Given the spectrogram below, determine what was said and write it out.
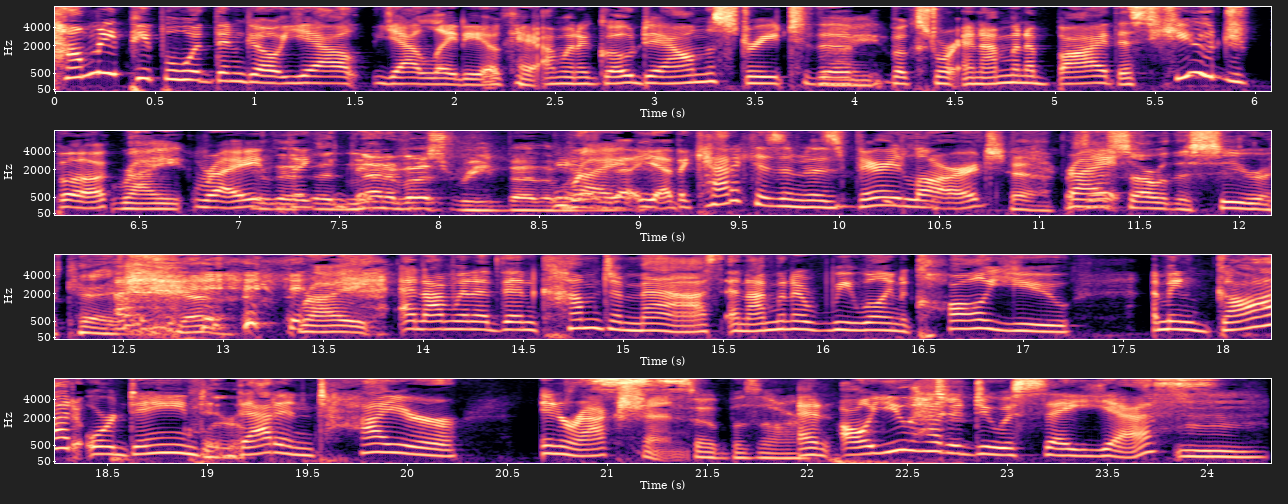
how many people would then go, yeah, yeah, lady, okay, I'm going to go down the street to the Right. bookstore and I'm going to buy this huge book, Right. Right, That- The- that the- none of us read, by the way. Right. the- yeah, the catechism is very large, Yeah, right? that start with a C or a K? Yeah. Right. and I'm going to then come to mass and I'm going to be willing to call you. I mean, God ordained that entire interaction. So bizarre. And all you had to do was say yes, mm.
